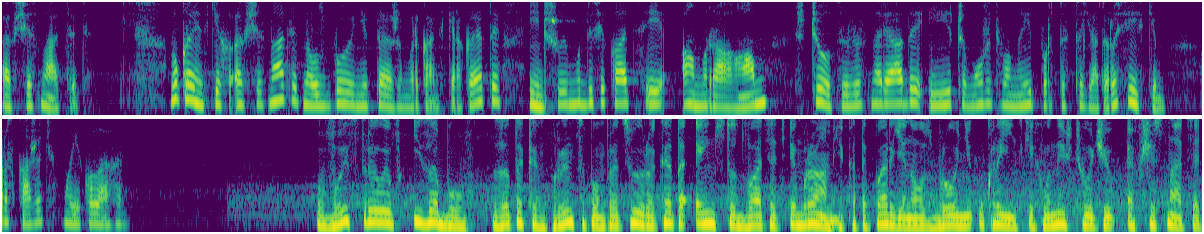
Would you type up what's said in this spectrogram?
F-16. В українських F-16 на озброєні теж американські ракети іншої модифікації Амрагам. Що це за снаряди і чи можуть вони протистояти російським, розкажуть мої колеги. Вистрелив і забув. За таким принципом працює ракета AIM-120 МРАМ, яка тепер є на озброєнні українських винищувачів F-16.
